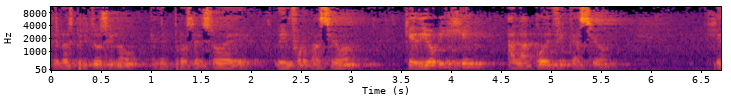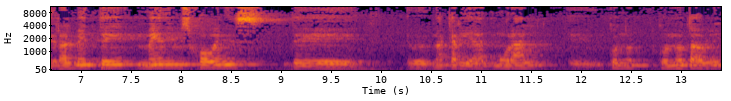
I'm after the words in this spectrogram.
de los espíritus, sino en el proceso de la información que dio origen a la codificación. Generalmente medios jóvenes de una calidad moral eh, connotable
